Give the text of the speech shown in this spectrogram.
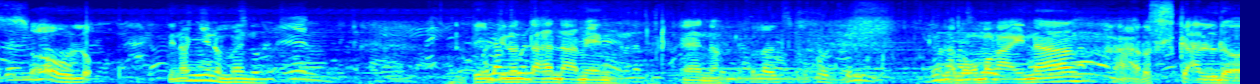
So, look. Tinan nyo naman. Ito yung pinuntahan namin. Ayan, no? Habang kumakain ng arroz caldo.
